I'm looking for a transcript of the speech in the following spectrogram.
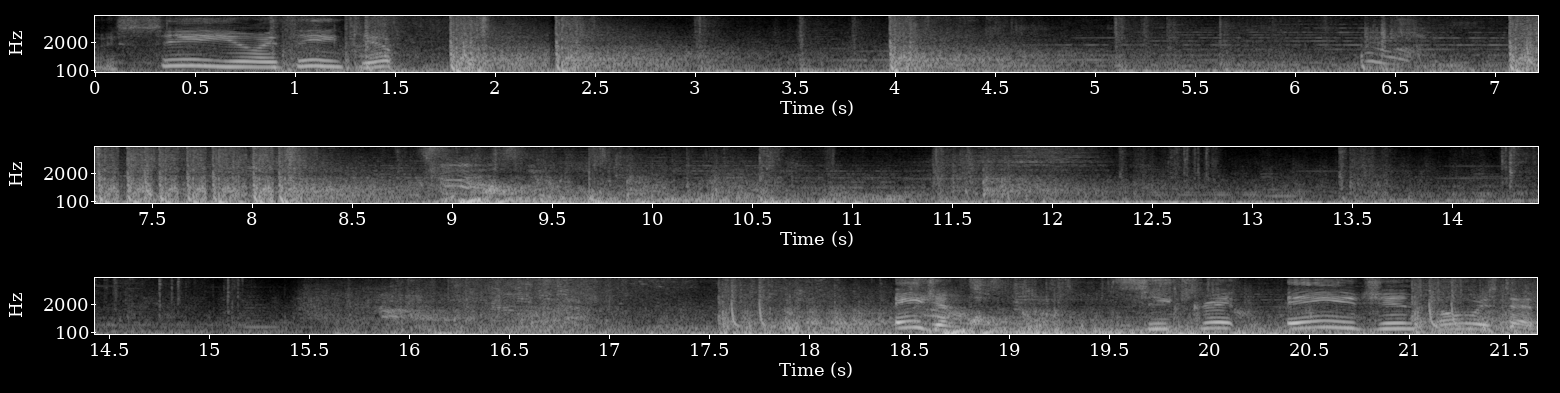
I see you, I think. Yep. Agent! Secret agent! Oh, he's dead.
